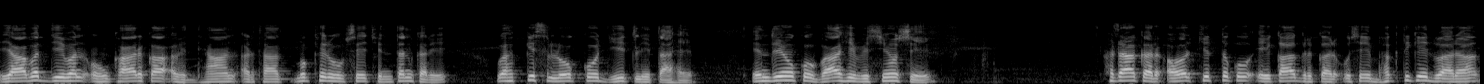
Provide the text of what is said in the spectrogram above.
यावत जीवन ओंकार का अभिध्यान अर्थात मुख्य रूप से चिंतन करे वह किस लोक को जीत लेता है? इंद्रियों को बाह्य विषयों से हटाकर और चित्त को एकाग्र कर उसे भक्ति के द्वारा,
